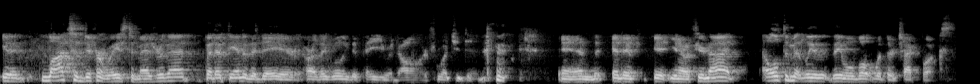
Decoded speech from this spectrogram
You know, lots of different ways to measure that, but at the end of the day, are, are they willing to pay you a dollar for what you did? and and if you know if you're not, ultimately they will vote with their checkbooks,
